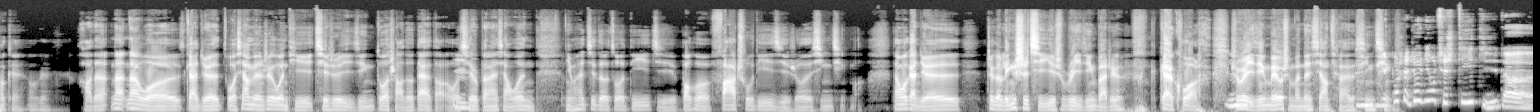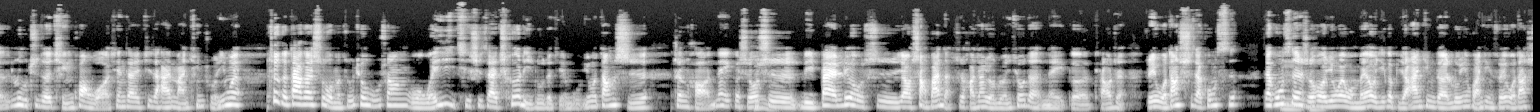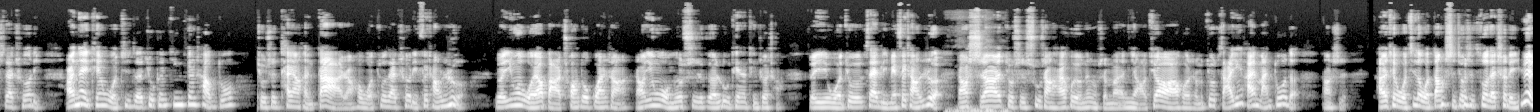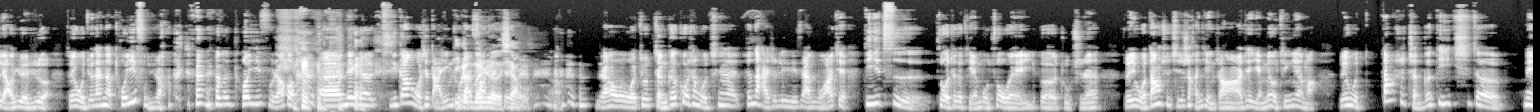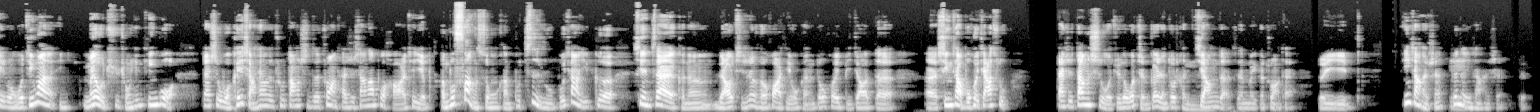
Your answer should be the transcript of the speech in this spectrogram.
OK OK。好的，那那我感觉我下面这个问题其实已经多少都带到了。我其实本来想问，你们还记得做第一集，包括发出第一集时候的心情吗？但我感觉这个临时起意是不是已经把这个 概括了？是不是已经没有什么能想起来的心情？不是，就因为其实第一集的录制的情况，我现在记得还蛮清楚，因为这个大概是我们足球无双我唯一一期是在车里录的节目，因为当时。正好那个时候是礼拜六是要上班的，是好像有轮休的那个调整，所以我当时是在公司，在公司的时候，因为我没有一个比较安静的录音环境，所以我当时是在车里。而那天我记得就跟今天差不多，就是太阳很大，然后我坐在车里非常热，对，因为我要把窗都关上，然后因为我们又是个露天的停车场，所以我就在里面非常热，然后时而就是树上还会有那种什么鸟叫啊或者什么，就杂音还蛮多的，当时。而且我记得我当时就是坐在车里，越聊越热，所以我就在那脱衣服，你知道吗？脱衣服，然后呃，那个提纲我是打印出来放在这里，然后我就整个过程，我现在真的还是历历在目。而且第一次做这个节目，作为一个主持人，所以我当时其实是很紧张，而且也没有经验嘛，所以我当时整个第一期的内容，我尽管没有去重新听过。但是我可以想象得出当时的状态是相当不好，而且也很不放松，很不自如，不像一个现在可能聊起任何话题，我可能都会比较的呃心跳不会加速。但是当时我觉得我整个人都是很僵的这么一个状态，所以印象很深，真的印象很深。对，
